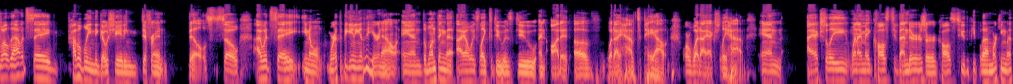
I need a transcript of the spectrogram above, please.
well, I would say probably negotiating different bills. So I would say, you know, we're at the beginning of the year now. And the one thing that I always like to do is do an audit of what I have to pay out or what I actually have. And I actually, when I make calls to vendors or calls to the people that I'm working with,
